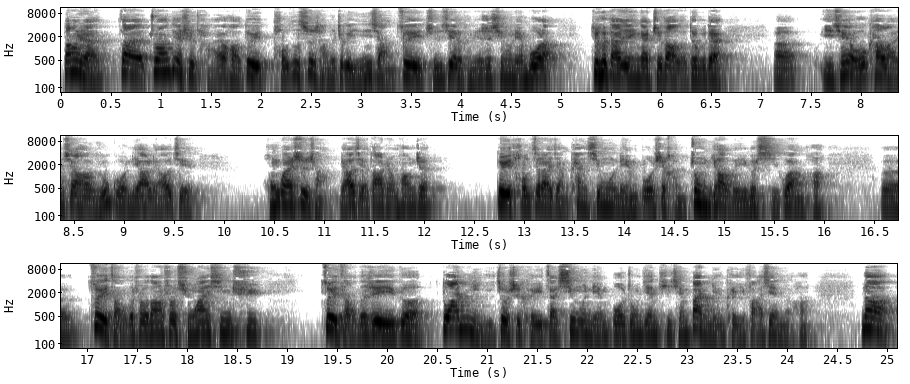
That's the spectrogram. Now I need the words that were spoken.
当然在中央电视台哈，对投资市场的这个影响最直接的肯定是新闻联播了，这个大家应该知道的，对不对？呃，以前有过开玩笑哈，如果你要了解宏观市场，了解大政方针，对于投资来讲，看新闻联播是很重要的一个习惯哈。呃，最早的时候，当时说雄安新区，最早的这一个端倪就是可以在新闻联播中间提前半年可以发现的哈。那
